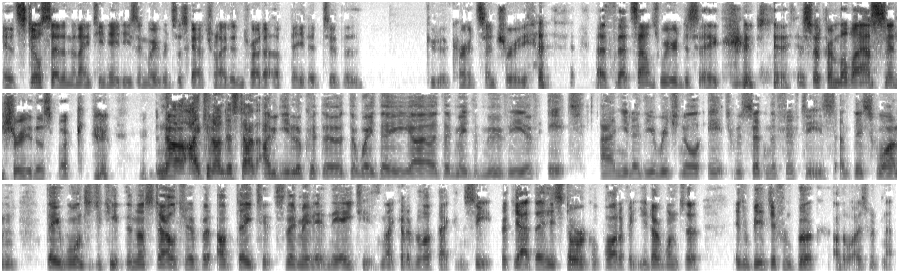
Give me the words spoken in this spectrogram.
It's still set in the 1980s in Weyburn, Saskatchewan. I didn't try to update it to the to the current century. that that sounds weird to say. this is from the last century. This book. no, I can understand. I mean, you look at the the way they uh, they made the movie of It, and you know the original It was set in the fifties, and this one they wanted to keep the nostalgia but update it, so they made it in the eighties, and I kind of love that conceit. But yeah, the historical part of it, you don't want to it would be a different book otherwise, wouldn't it?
